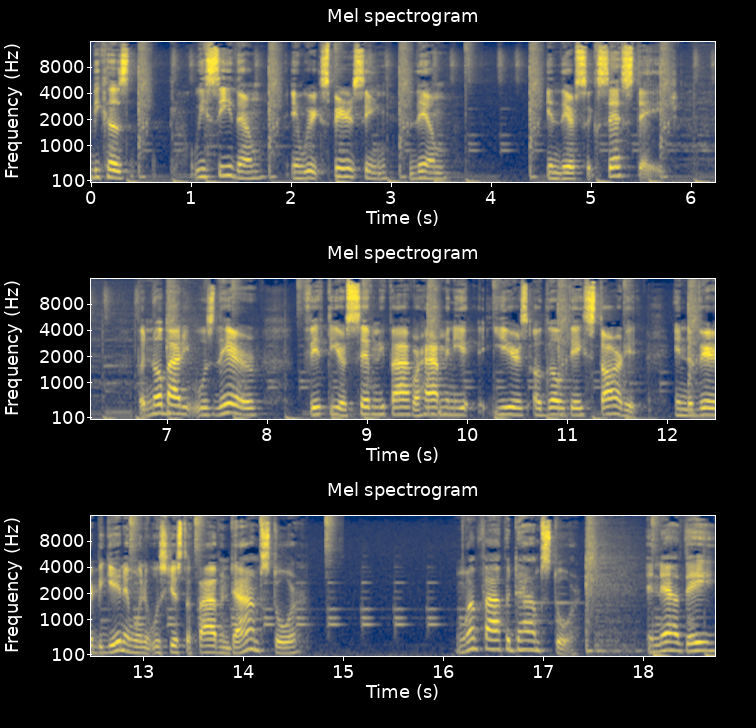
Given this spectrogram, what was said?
because we see them and we're experiencing them in their success stage. But nobody was there 50 or 75 or how many years ago they started in the very beginning when it was just a five and dime store. One five and dime store. And now they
